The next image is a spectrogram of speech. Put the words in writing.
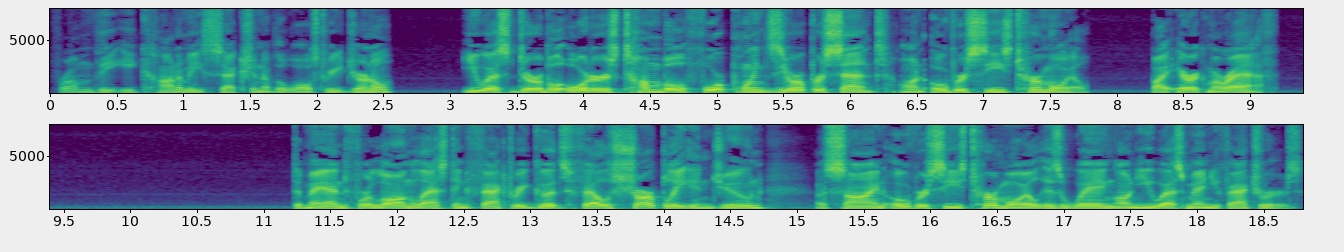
From the economy section of the Wall Street Journal, U.S. durable orders tumble 4.0% on overseas turmoil by Eric Morath, Demand for long lasting factory goods fell sharply in June, a sign overseas turmoil is weighing on U.S. manufacturers.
